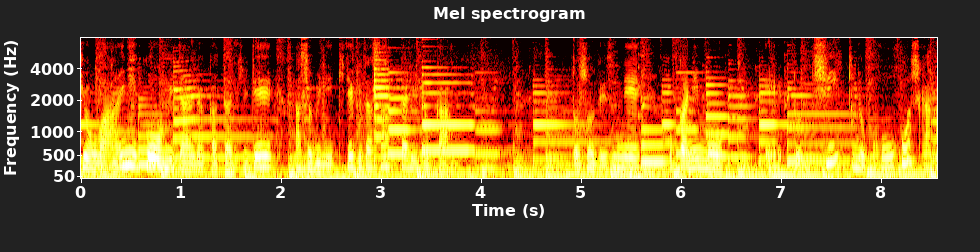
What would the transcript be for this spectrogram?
今日は会いに行こうみたいな形で遊びに来てくださったりとかとそうですね。他にも、えーと、地域の広報誌かな？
